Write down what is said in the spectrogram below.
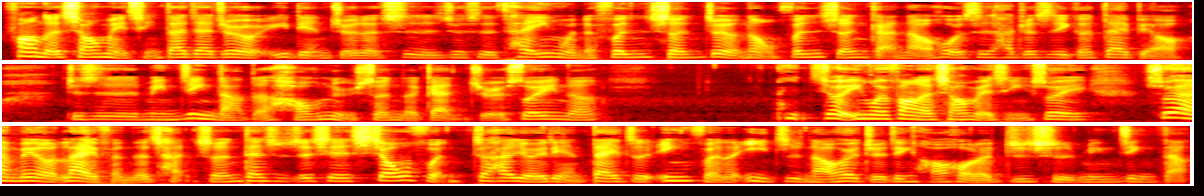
放的萧美琴，大家就有一点觉得是就是蔡英文的分身，就有那种分身感，然后或者是她就是一个代表就是民进党的好女生的感觉，所以呢。就因为放了小美型，所以虽然没有赖粉的产生，但是这些萧粉就他有一点带着英粉的意志，然后会决定好好的支持民进党。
